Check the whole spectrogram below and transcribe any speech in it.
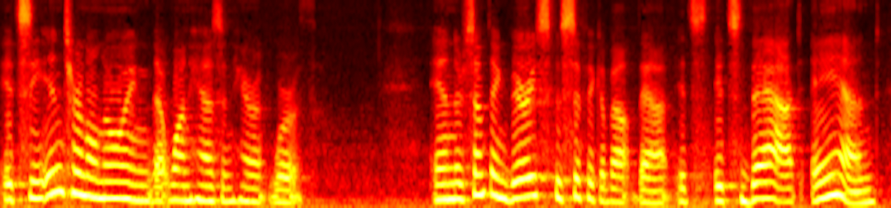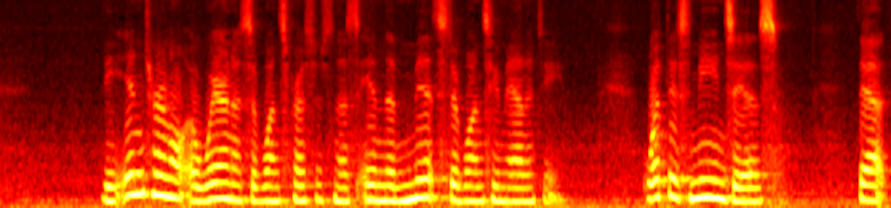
It's the internal knowing that one has inherent worth. And there's something very specific about that. It's, it's that and the internal awareness of one's preciousness in the midst of one's humanity. What this means is that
